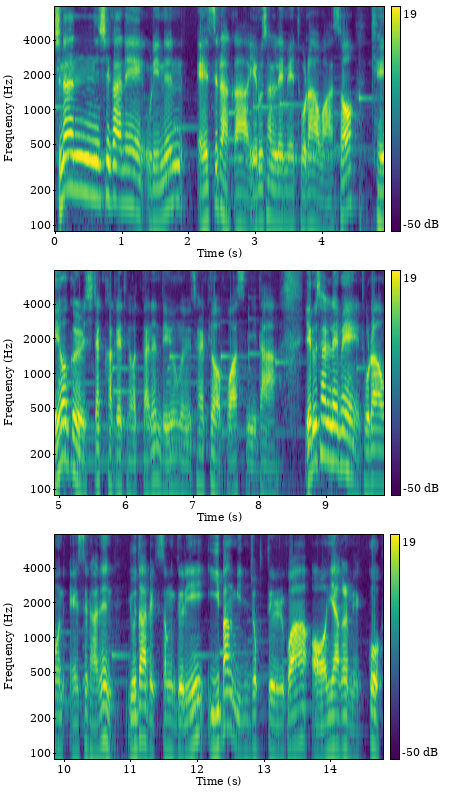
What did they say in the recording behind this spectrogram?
지난 시간에 우리는 에스라가 예루살렘에 돌아와서 개혁을 시작하게 되었다는 내용을 살펴보았습니다. 예루살렘에 돌아온 에스라는 유다 백성들이 이방 민족들과 언약을 맺고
